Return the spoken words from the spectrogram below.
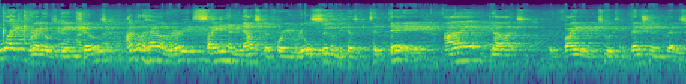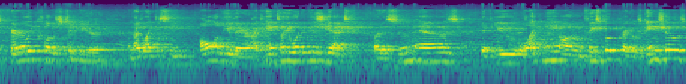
Like Greggo's Game Shows. I'm going to have a very exciting announcement for you real soon because today I got invited to a convention that is fairly close to here and I'd like to see all of you there. I can't tell you what it is yet, but as soon as, if you like me on Facebook, Greggo's Game Shows,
